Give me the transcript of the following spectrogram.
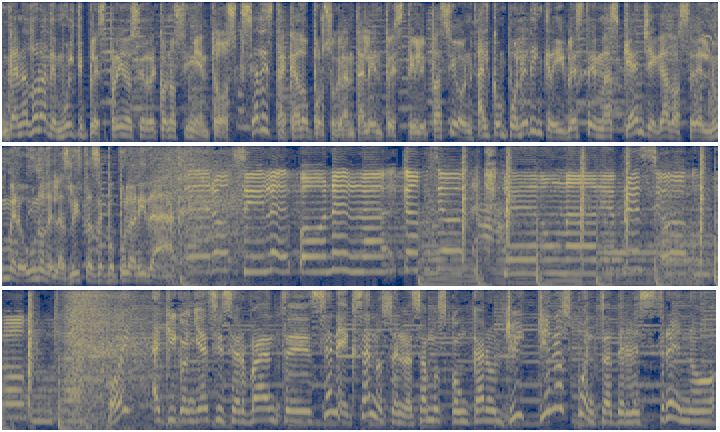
Ganadora de múltiples premios y reconocimientos, se ha destacado por su gran talento, estilo y pasión al componer increíbles temas que han llegado a ser el número uno de las listas de popularidad. Pero si le ponen la canción, le da una depresión tonta. Hoy, aquí con Jesse Cervantes, en Exa nos enlazamos con Carol G, quien nos cuenta del estreno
